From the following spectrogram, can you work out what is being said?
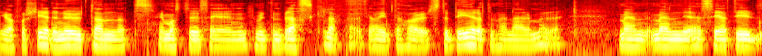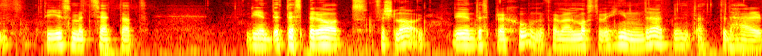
jag får se det nu utan att jag måste säga en, en liten brasklapp här att jag inte har studerat de här närmare. Men, men jag ser att det är, det är ju som ett sätt att det är ett desperat förslag. Det är en desperation för man måste hindra att, att den här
